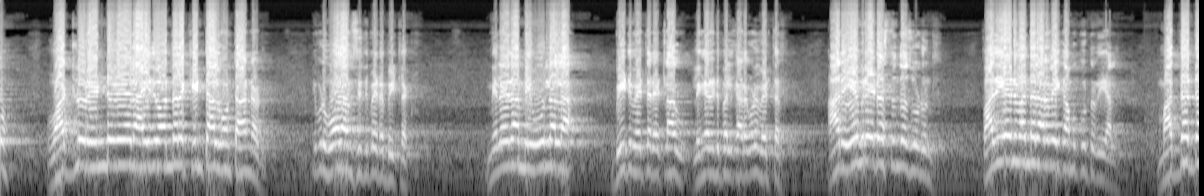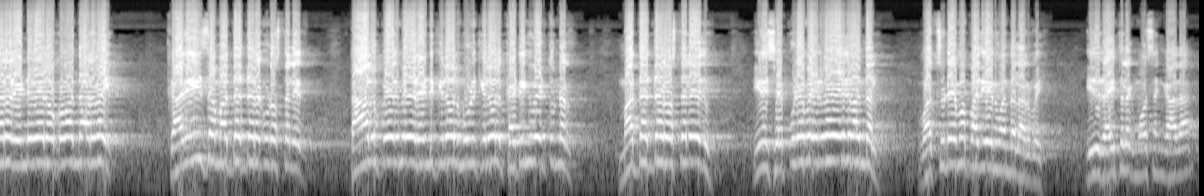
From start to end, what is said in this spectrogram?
వడ్లు రెండు వేల ఐదు వందల క్వింటాల్ కొంటా అన్నాడు. ఇప్పుడు పోదాం సిద్దిపేట బీట్లకు. మీ లేదా మీ ఊర్లల్లో బీటు పెడతారు ఎట్లాగు? లింగారెడ్డిపల్లి కాడ కూడా పెడతారు. అది ఏం రేట్ వస్తుందో చూడండి పదిహేను వందల అరవైకి అమ్ముకుంటారు ఇవాళ మద్దతు ధర రెండు వేల ఒక వంద అరవై. కనీస మద్దతు ధర కూడా వస్తలేదు. తాలు పేరు మీద రెండు కిలోలు మూడు కిలోలు కటింగ్ పెడుతున్నారు. మద్దతు ధర వస్తలేదు. ఈయన చెప్పుడేమో ఇరవై ఐదు వందలు. వచ్చుడేమో పదిహేను వందల అరవై. ఇది రైతులకు మోసం కాదా?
